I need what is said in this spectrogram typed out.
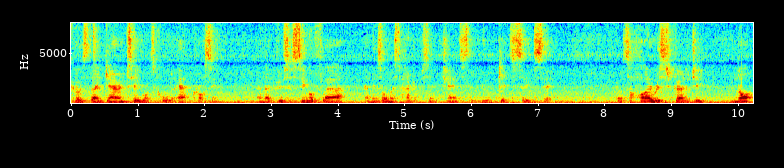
because they guarantee what's called outcrossing. And they produce a single flower, and there's almost 100% chance that you'll get seed set. But it's a high risk strategy, not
